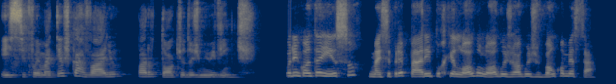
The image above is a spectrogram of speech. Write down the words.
Esse foi Matheus Carvalho para o Tóquio 2020. Por enquanto é isso, mas se preparem porque logo, logo os jogos vão começar.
